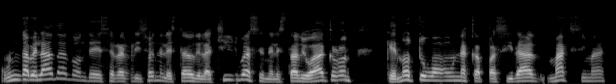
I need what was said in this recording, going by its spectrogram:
Una velada donde se realizó en el estadio de las Chivas, en el estadio Akron, que no tuvo una capacidad máxima,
